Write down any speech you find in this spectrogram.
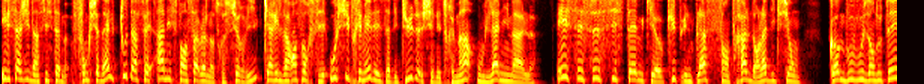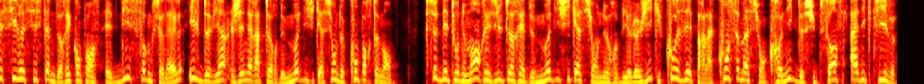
Il s'agit d'un système fonctionnel tout à fait indispensable à notre survie car il va renforcer ou supprimer des habitudes chez l'être humain ou l'animal. Et c'est ce système qui occupe une place centrale dans l'addiction. Comme vous vous en doutez, si le système de récompense est dysfonctionnel, il devient générateur de modifications de comportement. Ce détournement résulterait de modifications neurobiologiques causées par la consommation chronique de substances addictives,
